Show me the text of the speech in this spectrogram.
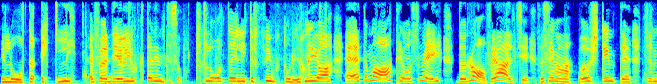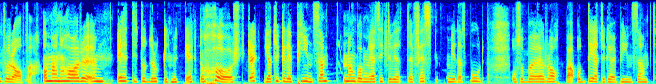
Det låter äckligt. För det luktar inte så gott. låter lite fult och det. När jag äter mat hos mig, då rapar jag alltid. Då säger mamma, usch det är inte fint att rapa. Om man har äm, ätit och druckit mycket, då hörs det. Jag tycker det är pinsamt någon gång när jag sitter vid ett eh, festmiddagsbord och så börjar jag rapa och det tycker jag är pinsamt.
